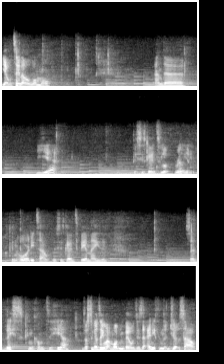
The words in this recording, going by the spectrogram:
Yeah, we'll take that up one more. And, uh, yeah. This is going to look brilliant. I can already tell this is going to be amazing. So this can come to here. That's the good thing about modern builds is that anything that juts out,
